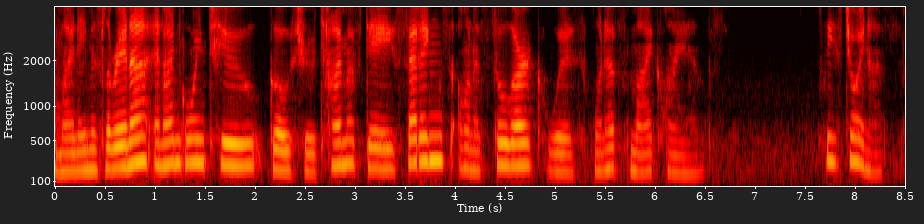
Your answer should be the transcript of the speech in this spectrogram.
my name is Lorena, and I'm going to go through time of day settings on a Solark with one of my clients. Please join us.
